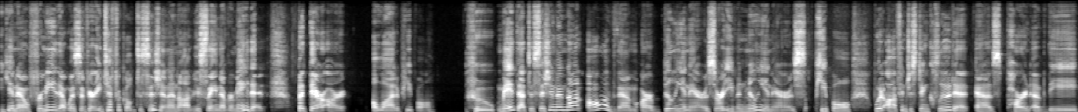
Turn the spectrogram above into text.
you know, for me, that was a very difficult decision and obviously I never made it. But there are a lot of people who made that decision, and not all of them are billionaires or even millionaires. People would often just include it as part of the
